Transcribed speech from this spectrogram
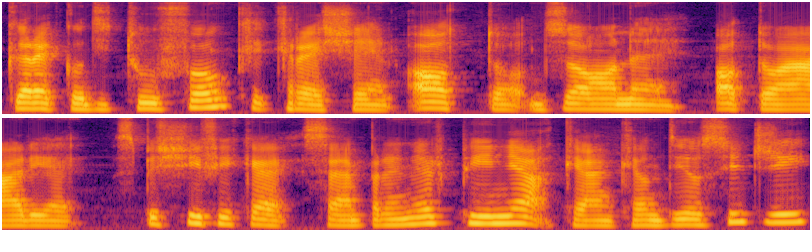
Greco di Tufo, che cresce in otto zone, otto aree specifiche, sempre in Erpigna, che è anche un DOCG,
